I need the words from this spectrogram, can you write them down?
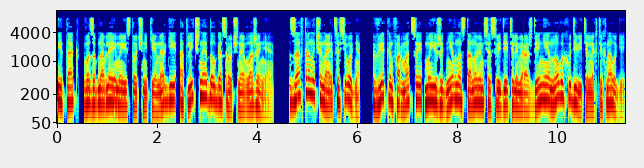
Итак, возобновляемые источники энергии – отличное долгосрочное вложение. Завтра начинается сегодня. В век информации мы ежедневно становимся свидетелями рождения новых удивительных технологий.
